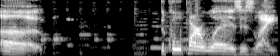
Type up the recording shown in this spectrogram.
Uh the cool part was is like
